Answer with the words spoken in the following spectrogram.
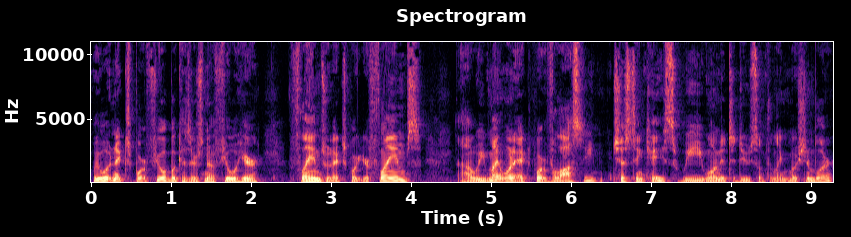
We wouldn't export fuel because there's no fuel here. Flames would export your flames. Uh, we might want to export velocity just in case we wanted to do something like motion blur.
